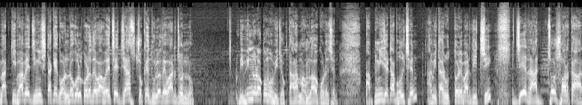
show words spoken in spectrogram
বা কীভাবে জিনিসটাকে গন্ডগোল করে দেওয়া হয়েছে জাস্ট চোখে ধুলো দেওয়ার জন্য? বিভিন্ন রকম অভিযোগ, তারা মামলাও করেছেন। আপনি যেটা বলছেন, আমি তার উত্তর এবার দিচ্ছি, যে রাজ্য সরকার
